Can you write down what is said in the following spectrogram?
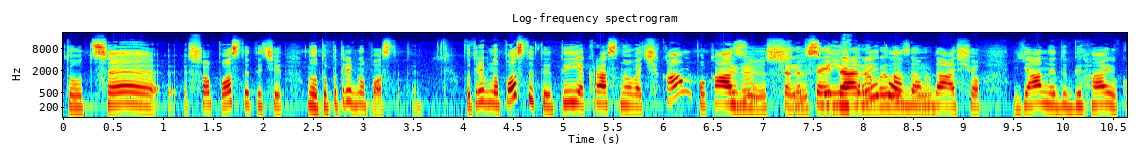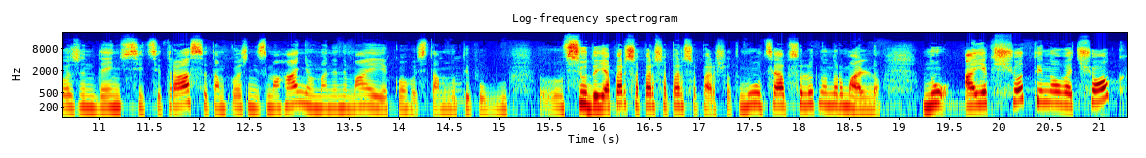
то це що постити чи ну то потрібно постити. Потрібно постити, ти якраз новачкам показуєш Мгм, що не все своїм прикладом, вилизано. да, що я не добігаю кожен день всі ці траси, там кожні змагання. В мене немає якогось там, ну типу, всюди я перша, перша, перша, перша. Тому це абсолютно нормально. Ну, а якщо ти новачок,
